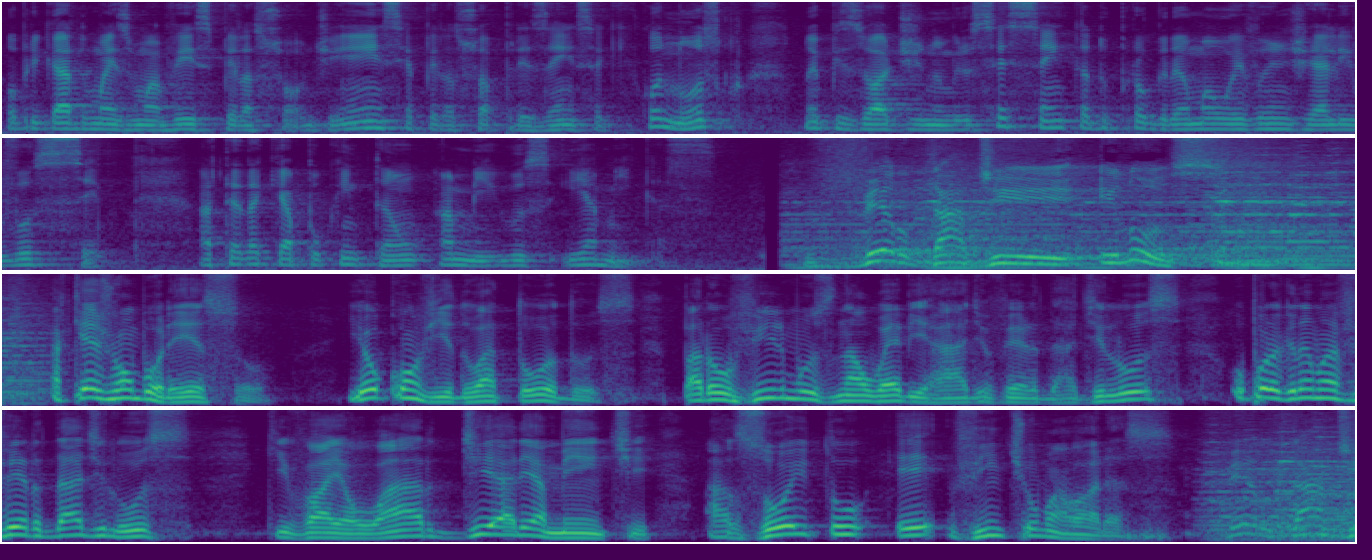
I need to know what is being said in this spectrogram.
Obrigado mais uma vez pela sua audiência, pela sua presença aqui conosco no episódio de número 60 do programa O Evangelho e Você. Até daqui a pouco, então, amigos e amigas. Verdade e Luz. Aqui é João Boreço e eu convido a todos para ouvirmos na web rádio Verdade e Luz o programa Verdade e Luz, que vai ao ar diariamente às 8 e 21 horas. Verdade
